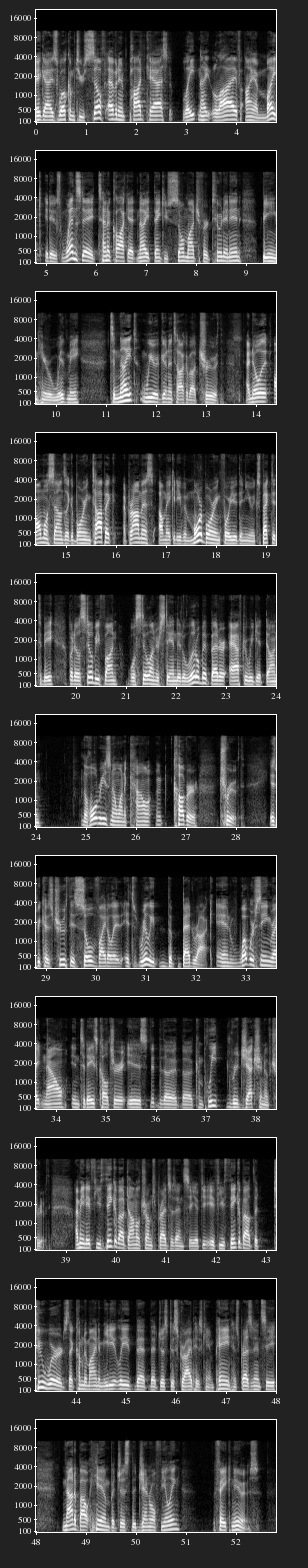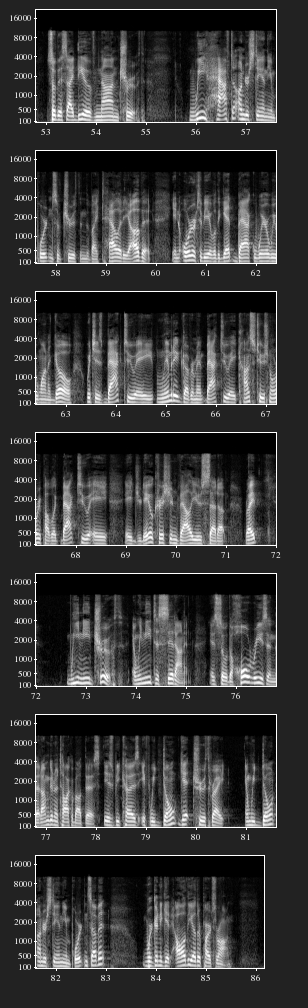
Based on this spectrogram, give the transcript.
Hey guys, welcome to Self Evident Podcast Late Night Live. I am Mike. It is Wednesday, 10 o'clock at night. Thank you so much for tuning in, being here with me. Tonight, we are going to talk about truth. I know it almost sounds like a boring topic. I promise I'll make it even more boring for you than you expect it to be, but it'll still be fun. We'll still understand it a little bit better after we get done. The whole reason I want to count, cover truth is because truth is so vital. It, it's really the bedrock. And what we're seeing right now in today's culture is the, the, complete rejection of truth. I mean, if you think about Donald Trump's presidency, if you, if you think about the two words that come to mind immediately that, that just describe his campaign, his presidency, not about him, but just the general feeling, fake news. So, this idea of non truth we have to understand the importance of truth and the vitality of it in order to be able to get back where we want to go, which is back to a limited government, back to a constitutional republic, back to a, a Judeo Christian values setup, right? We need truth and we need to sit on it. And so the whole reason that I'm going to talk about this is because if we don't get truth right and we don't understand the importance of it, we're going to get all the other parts wrong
